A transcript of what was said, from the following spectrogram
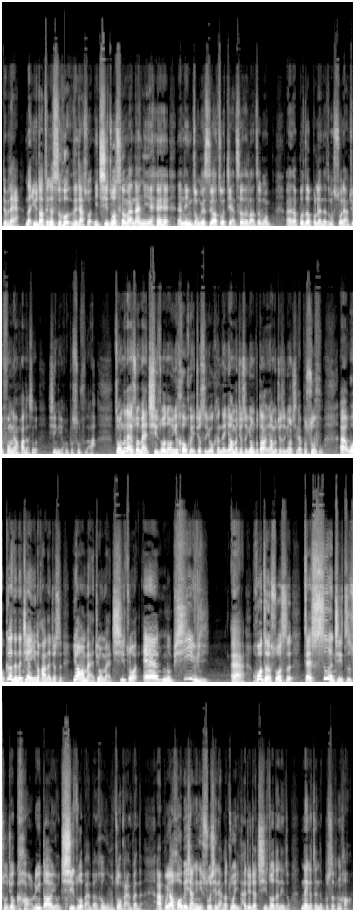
对不对？那遇到这个时候，人家说你七座车嘛，那你，那你总归是要做检测的了，这么呃不热不冷的这么说两句风凉话的时候，心里也会不舒服的啊。总的来说，买七座容易后悔，就是有可能要么就是用不到，要么就是用起来不舒服。啊，我个人的建议的话呢，就是要买就买七座 MPV，哎，或者说是在设计之初就考虑到有七座版本和五座版本的啊，不要后备箱给你竖起两个座椅，它就叫七座的那种，那个真的不是很好。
